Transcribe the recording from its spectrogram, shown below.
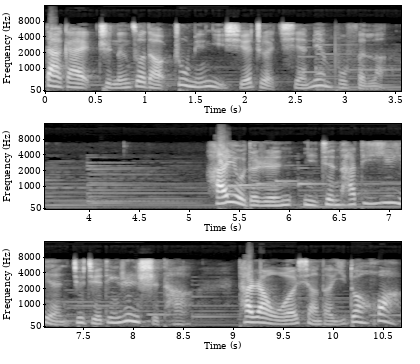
大概只能做到著名女学者前面部分了。还有的人，你见他第一眼就决定认识他。他让我想到一段话：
